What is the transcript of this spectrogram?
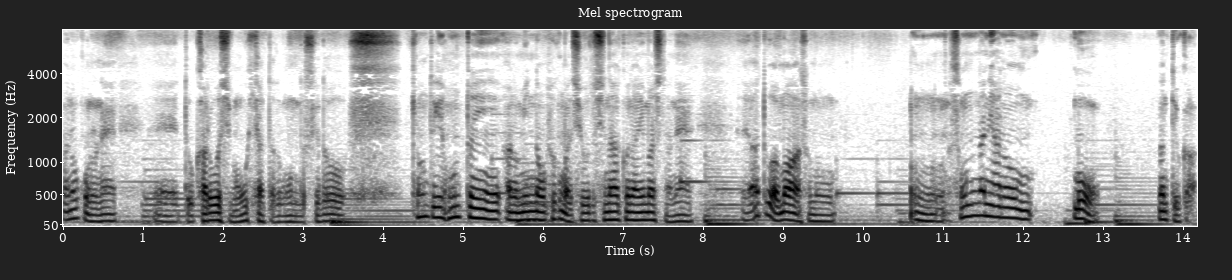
あの子のね、えーと、過労死も大きかったと思うんですけど基本的に本当にあのみんな遅くまで仕事しなくなりましたね。あとはまあその、うん、そんなにあのもう何て言うか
